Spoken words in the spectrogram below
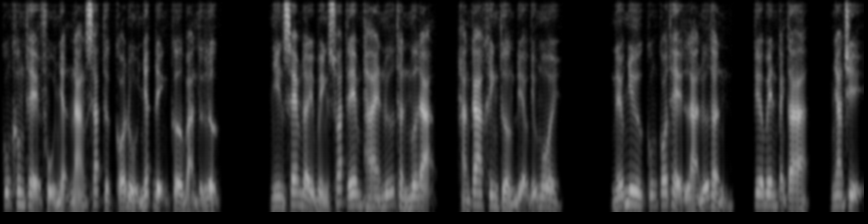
cũng không thể phủ nhận nàng xác thực có đủ nhất định cơ bản thực lực. Nhìn xem đầy bình soát êm hai nữ thần mưa đạn hàng ca khinh thường địa đĩu môi. Nếu như cũng có thể là nữ thần, kia bên cạnh ta, nhan trị,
